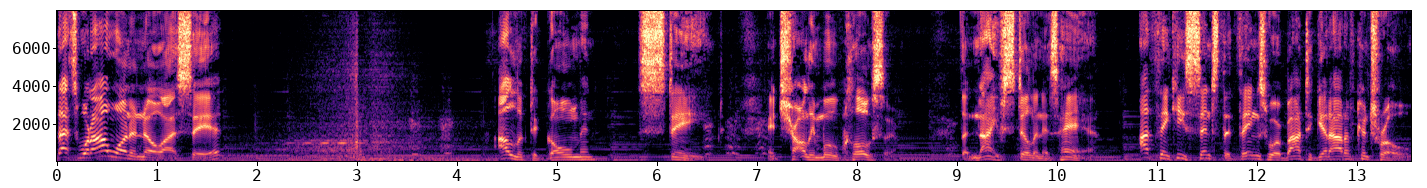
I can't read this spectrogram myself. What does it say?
That's what I want to know, I said. I looked at Goldman, steamed, and Charlie moved closer, the knife still in his hand. I think he sensed that things were about to get out of control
